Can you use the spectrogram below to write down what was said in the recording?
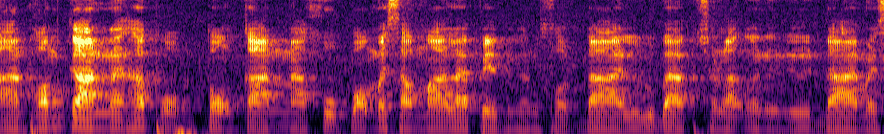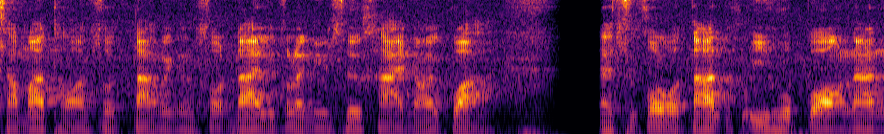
อ่านพร้อมกันนะครับผมตรงกันนะคูปองไม่สามารถแลกเปลี่ยนเป็นเงินสดได้หรือรูปแบบชำระเงินอื่นๆได้ไม่สามารถถอนส่วนต่างเป็นเงินสดได้หรือกรณีซื้อขายน้อยกว่า แต่ซูโกโรตัสอีคูปองนั้น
